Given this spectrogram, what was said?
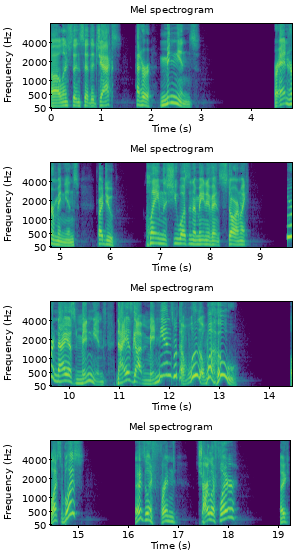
Uh, Lynch then said that Jax had her minions, or and her minions, tried to claim that she wasn't a main event star. I'm like, who are Nia's minions? Nia's got minions? What the who? The, what, who? Alexa Bliss? That's my friend Charlotte Flair? Like,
